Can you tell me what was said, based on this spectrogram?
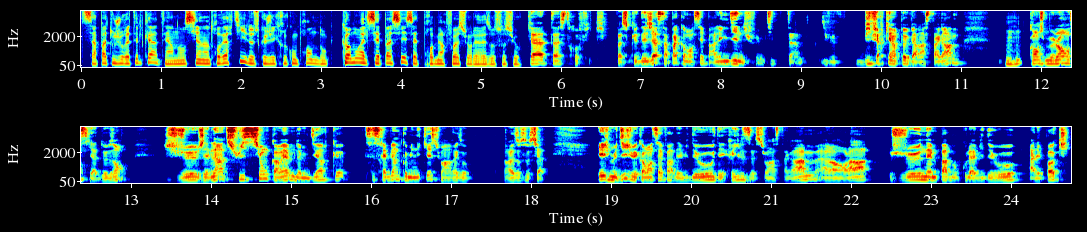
ça n'a pas toujours été le cas. Tu es un ancien introverti, de ce que j'ai cru comprendre. Donc, comment elle s'est passée cette première fois sur les réseaux sociaux? Catastrophique. Parce que déjà, ça n'a pas commencé par LinkedIn. Je fais une petite, je vais bifurquer un peu vers Instagram. Mhm. Quand je me lance il y a deux ans, j'ai l'intuition quand même de me dire que ce serait bien de communiquer sur un réseau, un réseau social. Et je me dis, je vais commencer à faire des vidéos, des reels sur Instagram. Alors là, je n'aime pas beaucoup la vidéo à l'époque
